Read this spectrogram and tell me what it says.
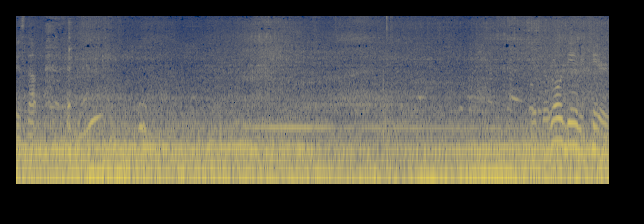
It's not. if the road being repaired,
